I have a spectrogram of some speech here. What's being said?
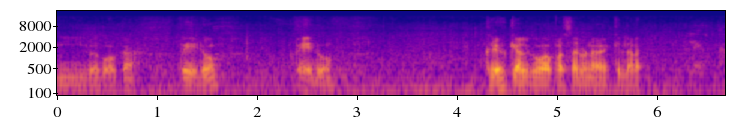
Y luego acá. Pero pero creo que algo va a pasar una vez que la alerta.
